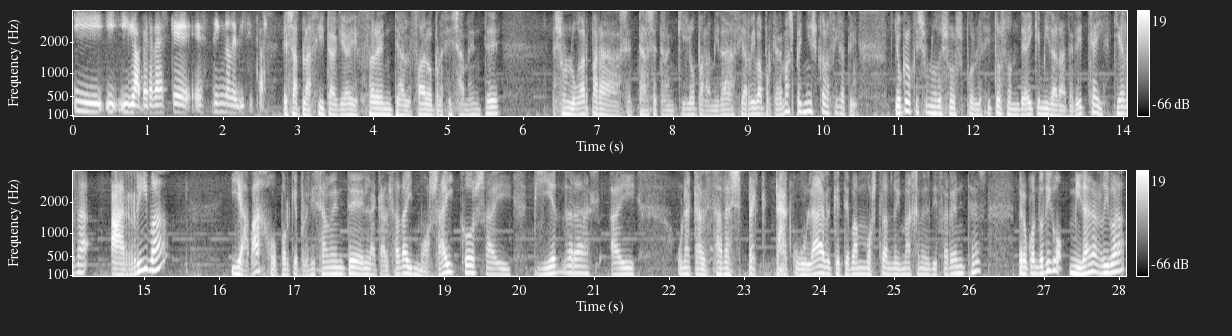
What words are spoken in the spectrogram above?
y, la verdad es que es digno de visitar. Esa placita que hay frente al faro, precisamente. Es un lugar para sentarse tranquilo, para mirar hacia arriba, porque además Peñíscola, fíjate, yo creo que es uno de esos pueblecitos donde hay que mirar a derecha, izquierda, arriba y abajo, porque precisamente en la calzada hay mosaicos, hay piedras, hay una calzada espectacular que te van mostrando imágenes diferentes, pero cuando digo mirar arriba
